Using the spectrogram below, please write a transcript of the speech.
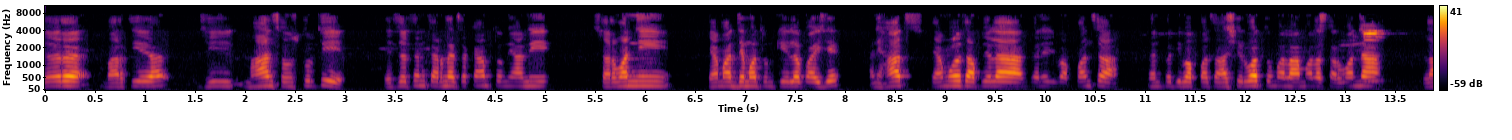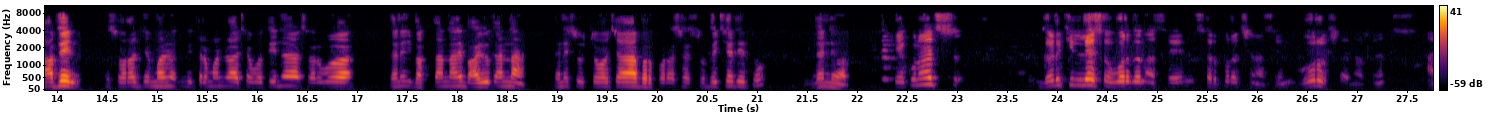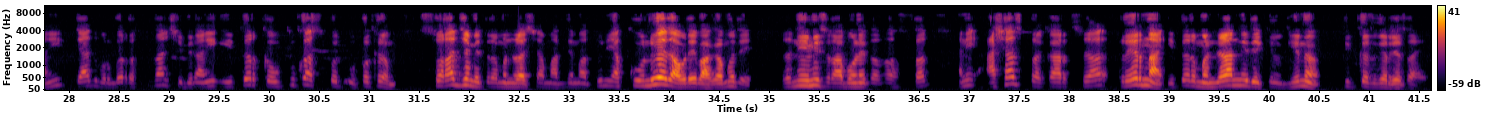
तर भारतीय जी महान संस्कृती आहे हे जतन करण्याचं काम तुम्ही आम्ही सर्वांनी या माध्यमातून केलं पाहिजे. आणि हाच त्यामुळेच आपल्याला गणेश बाप्पांचा गणपती बाप्पाचा आशीर्वाद तुम्हाला आम्हाला सर्वांना लाभेल. स्वराज्य मित्रमंडळाच्या वतीनं सर्व गणेश भक्तांना आणि भाविकांना गणेश उत्सवाच्या भरपूर अशा शुभेच्छा देतो. धन्यवाद. एकूणच गड किल्ले संवर्धन असेल सर्परक्षण असेल गोरक्षण असेल आणि त्याचबरोबर रक्तदान शिबिर आणि इतर कौतुकास्पद उपक्रम स्वराज्य मित्र मंडळाच्या माध्यमातून या कोंडवे जावडे भागामध्ये नेहमीच राबवण्यात असतात. आणि अशाच प्रकारच्या प्रेरणा इतर मंडळांनी देखील घेणं तितकंच गरजेचं आहे.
